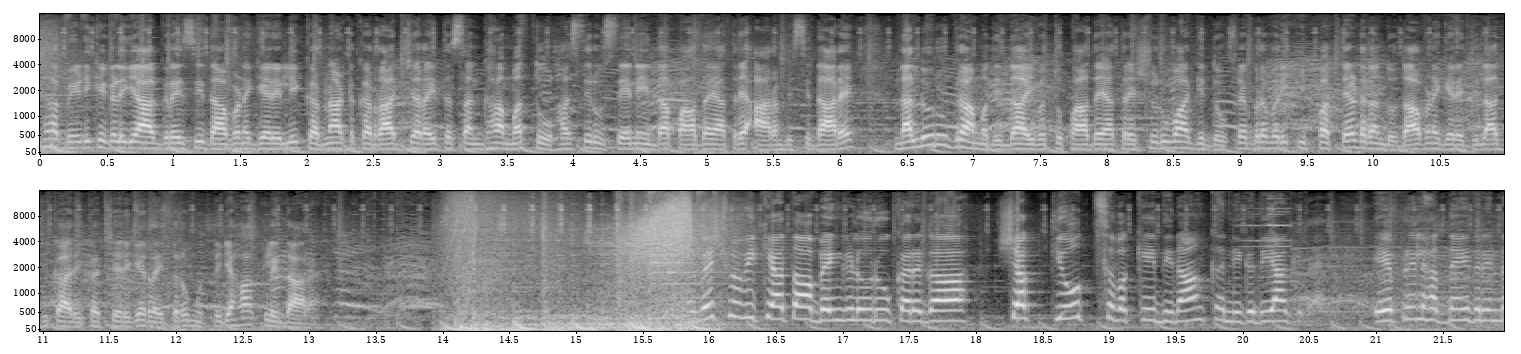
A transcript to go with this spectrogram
ವಿವಿಧ ಬೇಡಿಕೆಗಳಿಗೆ ಆಗ್ರಹಿಸಿ ದಾವಣಗೆರೆಯಲ್ಲಿ ಕರ್ನಾಟಕ ರಾಜ್ಯ ರೈತ ಸಂಘ ಮತ್ತು ಹಸಿರು ಸೇನೆಯಿಂದ ಪಾದಯಾತ್ರೆ ಆರಂಭಿಸಿದ್ದಾರೆ. ನಲ್ಲೂರು ಗ್ರಾಮದಿಂದ ಇವತ್ತು ಪಾದಯಾತ್ರೆ ಶುರುವಾಗಿದ್ದು, ಫೆಬ್ರವರಿ ಇಪ್ಪತ್ತೆರಡರಂದು ದಾವಣಗೆರೆ ಜಿಲ್ಲಾಧಿಕಾರಿ ಕಚೇರಿಗೆ ರೈತರು ಮುತ್ತಿಗೆ ಹಾಕಲಿದ್ದಾರೆ. ವಿಶ್ವವಿಖ್ಯಾತ ಬೆಂಗಳೂರು ಕರಗ ಶಕ್ತ್ಯೋತ್ಸವಕ್ಕೆ ದಿನಾಂಕ ನಿಗದಿಯಾಗಿದೆ. ಏಪ್ರಿಲ್ ಹದಿನೈದರಿಂದ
